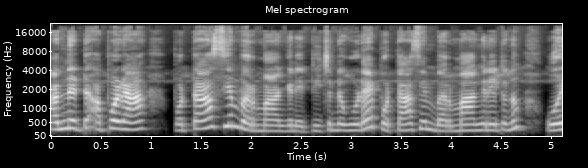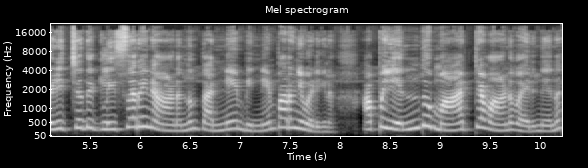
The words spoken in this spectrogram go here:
എന്നിട്ട് അപ്പോഴാ പൊട്ടാസ്യം പെർമാംഗനേറ്റ് ടീച്ചറിന്റെ കൂടെ പൊട്ടാസ്യം ബെർമാങ്കനേറ്റ് എന്നും ഒഴിച്ചത് ഗ്ലിസറിൻ ആണെന്നും തന്നെയും പിന്നെയും പറഞ്ഞു പഠിക്കണം. അപ്പോൾ എന്തു മാറ്റമാണ് വരുന്നതെന്ന്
